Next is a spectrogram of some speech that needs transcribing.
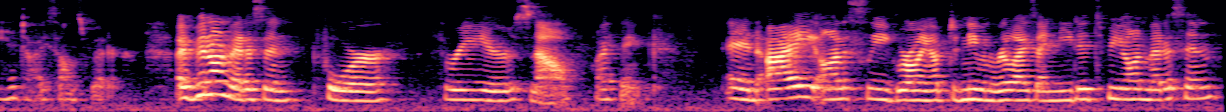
Anti sounds better. I've been on medicine for three years now, I think. And I honestly, growing up, didn't even realize I needed to be on medicine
